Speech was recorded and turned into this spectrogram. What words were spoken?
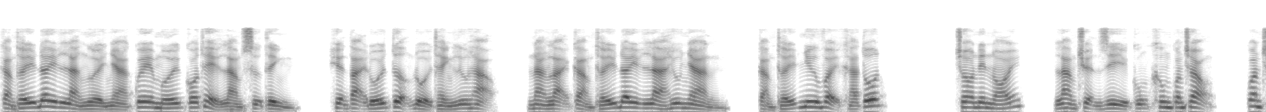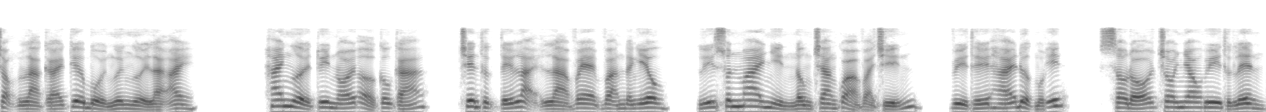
Cảm thấy đây là người nhà quê mới có thể làm sự tình, hiện tại đối tượng đổi thành lưu hạo, nàng lại cảm thấy đây là hưu nhàn, cảm thấy như vậy khá tốt. Cho nên nói, làm chuyện gì cũng không quan trọng, quan trọng là cái kia bồi ngươi người là ai. Hai người tuy nói ở câu cá, trên thực tế lại là ve vãn đánh yêu, Lý Xuân Mai nhìn nồng trang quả vải chín, vì thế hái được một ít, sau đó cho nhau huy thực lên.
